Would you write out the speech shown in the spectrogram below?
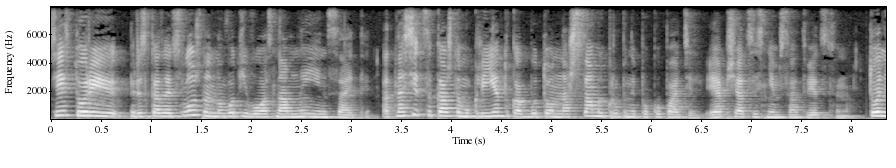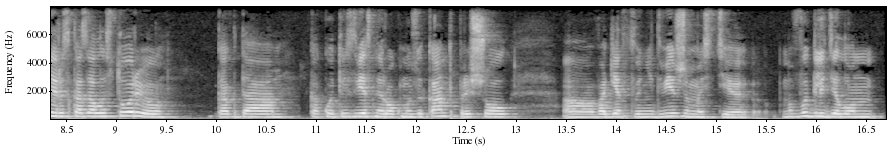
Все истории пересказать сложно, но вот его основные инсайты. Относиться к каждому клиенту, как будто он наш самый крупный покупатель, и общаться с ним соответственно. Тони рассказал историю, когда какой-то известный рок-музыкант пришел э, в агентство недвижимости, но выглядел он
